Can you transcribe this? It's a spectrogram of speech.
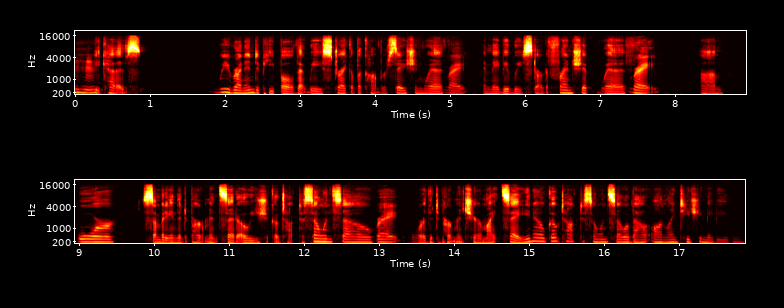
Mm-hmm. because we run into people that we strike up a conversation with Right. and maybe we start a friendship with Right. um, or somebody in the department said oh you should go talk to so and so Right. or the department chair might say you know go talk to so and so about online teaching maybe you can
